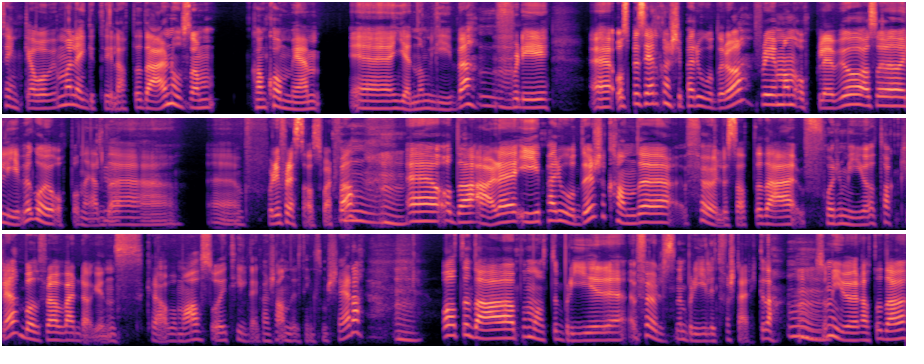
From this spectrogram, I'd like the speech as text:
tenker jeg òg vi må legge til at det er noe som kan komme hjem gjennom livet. Mm. Fordi eh, Og spesielt kanskje i perioder òg, fordi man opplever jo Altså, livet går jo opp og ned. Ja. eh, For de fleste av oss, i hvert fall. mm. Mm. Eh, og da er det i perioder så kan det føles at det er for mye å takle. Både fra hverdagens krav og mas, og i tillegg kanskje andre ting som skjer. da Mm. Og at det da på en måte blir Følelsene blir litt forsterket, da. Mm. Som gjør at det da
